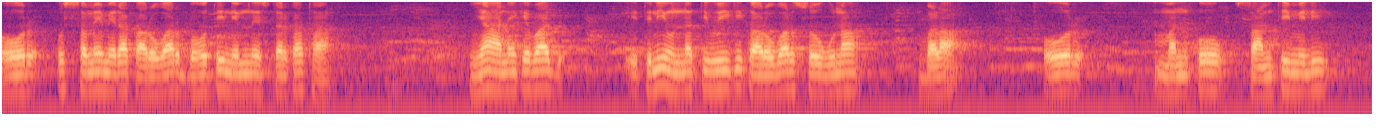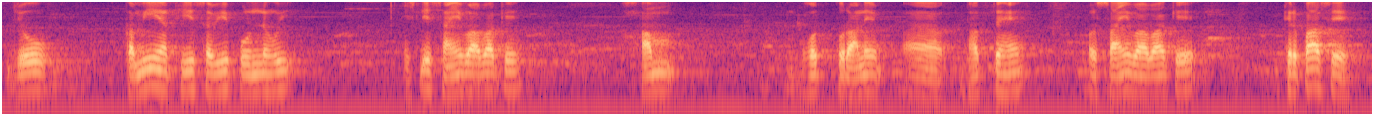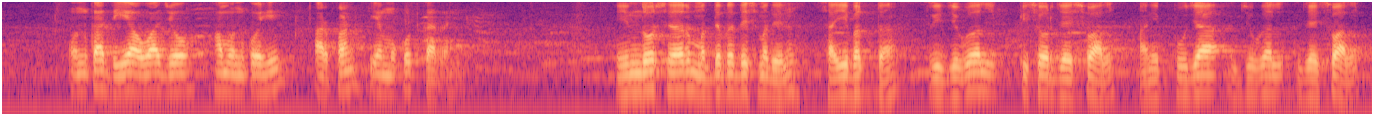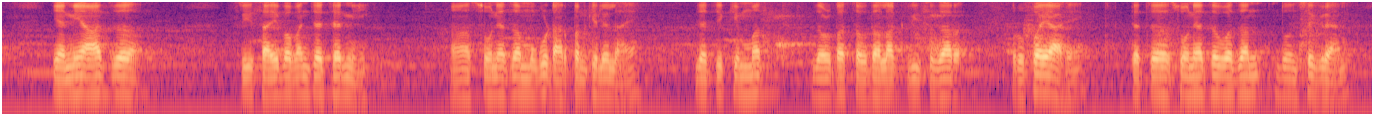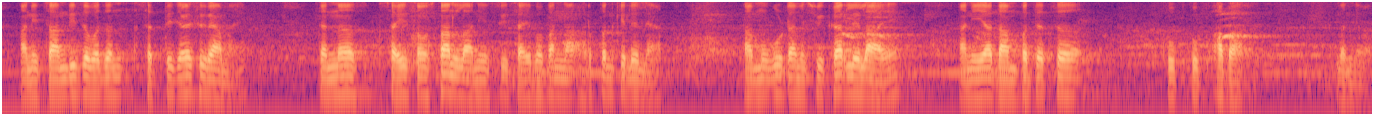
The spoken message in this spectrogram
और उस समय मेरा कारोबार बहुत ही निम्न स्तर का था। यहाँ आने के बाद इतनी उन्नति हुई कि कारोबार सौ गुना बढ़ा। और मन को शांति मिली, जो कमियाँ थी सभी पूर्ण हुई। इसलिए साईं बाबा के हम बहुत पुराने भक्त हैं और साईं बाबा के कृपा से उनका दिया हुआ जो हम उनको ही अर्पण ये मुकुट कर रहे हैं। इंदोर शहर, मध्य प्रदेश प्रदेशमधील साई भक्त श्री जुगल किशोर जयस्वाल आणि पूजा जुगल जयस्वाल यांनी आज श्री साईबाबांच्या चरणी सोन्याचा मुकुट अर्पण केलेला आहे. ज्याची किंमत जवळपास चौदा लाख वीस हजार रुपये आहे. त्याचं सोन्याचं वजन दोनशे ग्रॅम आणि चांदीचं वजन सत्तेचाळीस ग्रॅम आहे. त्यांना साई संस्थानला आणि श्री साईबाबांना अर्पण केलेल्या हा मुकुट आम्ही स्वीकारलेला आहे. आणि या दाम्पत्याचं खूप खूप आभार. धन्यवाद.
